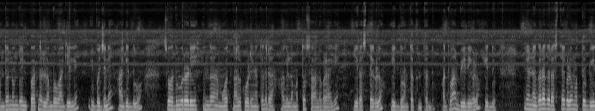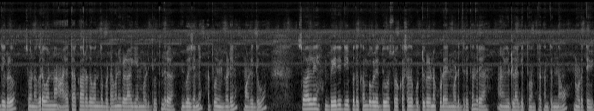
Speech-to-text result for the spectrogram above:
ಒಂದನ್ನೊಂದು ಏನಪ್ಪ ಅಂದ್ರೆ ಲಂಬವಾಗಿ ಇಲ್ಲಿ ವಿಭಜನೆ ಆಗಿದ್ದವು ಸೊ ಹದಿಮೂರು ಅಡಿಯಿಂದ ಮೂವತ್ತ್ನಾಲ್ಕು ಅಡಿ ಅಂತಂದ್ರೆ ಅಗಲ ಮತ್ತು ಸಾಲುಗಳಾಗಿ ಈ ರಸ್ತೆಗಳು ಇದ್ದು ಅಂತಕ್ಕಂಥದ್ದು, ಅಥವಾ ಬೀದಿಗಳು ಇದ್ದು. ಇನ್ನು ನಗರದ ರಸ್ತೆಗಳು ಮತ್ತು ಬೀದಿಗಳು, ಸೊ ನಗರವನ್ನು ಆಯತಾಕಾರದ ಒಂದು ಬಡಾವಣೆಗಳಾಗಿ ಏನು ಮಾಡಿದ್ವು ಅಂತಂದ್ರೆ ವಿಭಜನೆ ಅಥವಾ ವಿಂಗಡಣೆ ಮಾಡಿದ್ದವು. ಸೊ ಅಲ್ಲಿ ಬೀದಿ ದೀಪದ ಕಂಬಗಳಿದ್ದು, ಸೊ ಕಸದ ಬುಟ್ಟಿಗಳನ್ನು ಕೂಡ ಏನು ಮಾಡಿದ್ರು ಅಂತಂದ್ರೆ ಇಡಲಾಗಿತ್ತು ಅಂತಕ್ಕಂಥದ್ದು ನಾವು ನೋಡ್ತೀವಿ.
